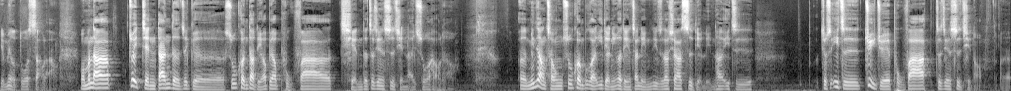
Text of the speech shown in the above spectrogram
也没有多少了。我们拿最简单的这个纾困到底要不要普发钱的这件事情来说好了。呃，民党从纾困不管一点零、二点零、三点零，一直到现在四点零，他一直就是一直拒绝普发这件事情哦。呃，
